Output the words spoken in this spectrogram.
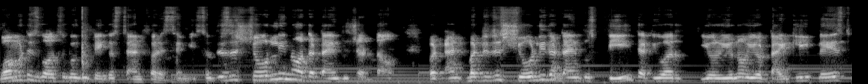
government is also going to take a stand for SME. So this is surely not the time to shut down, but and but it is surely the time to see that you are you're you know you're tightly placed,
